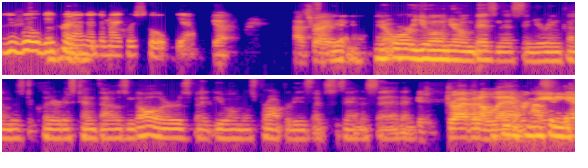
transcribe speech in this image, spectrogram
You will be Agreed. put under the microscope. Yeah. Yeah. That's right. So, yeah. You know, or you own your own business and your income is declared as ten thousand dollars, but you own those properties, like Susanna said, and You're driving a Lamborghini.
